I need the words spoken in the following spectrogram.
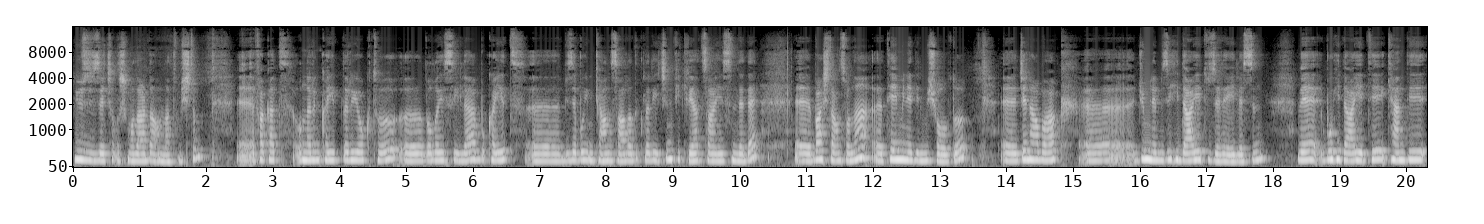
yüz yüze çalışmalarda anlatmıştım. Fakat onların kayıtları yoktu. Dolayısıyla bu kayıt bize bu imkanı sağladıkları için fikriyat sayesinde de baştan sona e, temin edilmiş oldu. E, Cenab-ı Hak cümlemizi hidayet üzere eylesin ve bu hidayeti kendi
